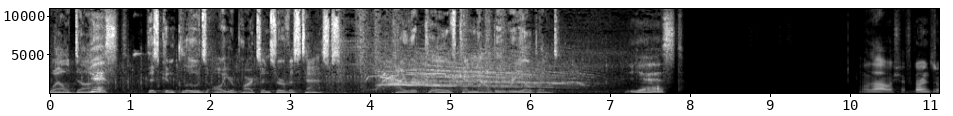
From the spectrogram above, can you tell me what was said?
Well done. Yes! This concludes all your parts and service tasks. Pirate Cove can now be reopened. Jest! Udało się, w końcu.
